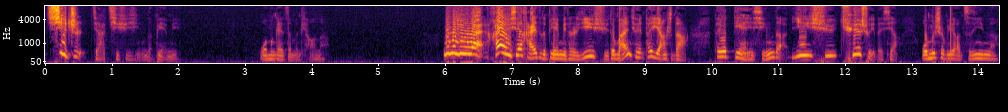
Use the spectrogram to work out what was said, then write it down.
气滞加气虚型的便秘，我们该怎么调呢？那么另外还有一些孩子的便秘，他是阴虚，他完全他阳是大，他有典型的阴虚缺水的象，我们是不是要滋阴呢？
